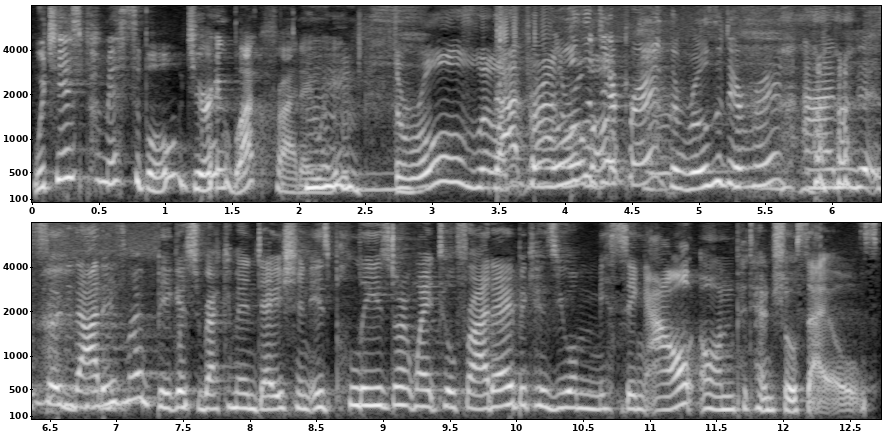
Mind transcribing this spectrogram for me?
which is permissible during Black Friday week. the rules, that, the rules are different. The rules are different, and so that is my biggest recommendation: is please don't wait till Friday because you are missing out on potential sales.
